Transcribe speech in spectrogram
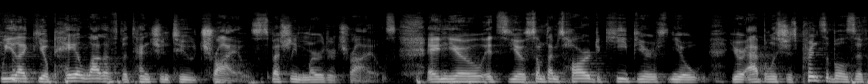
we like you know pay a lot of attention to trials, especially murder trials. And you know it's you know sometimes hard to keep your you know your abolitionist principles if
